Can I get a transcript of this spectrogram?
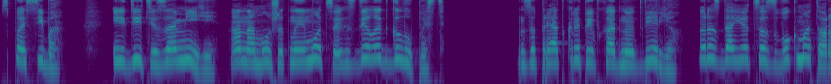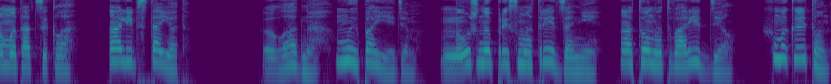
«Спасибо. Идите за Мией, она может на эмоциях сделать глупость». За приоткрытой входной дверью раздается звук мотора мотоцикла. Али встает. «Ладно, мы поедем. Нужно присмотреть за ней, а то натворит дел», – хмыкает он.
